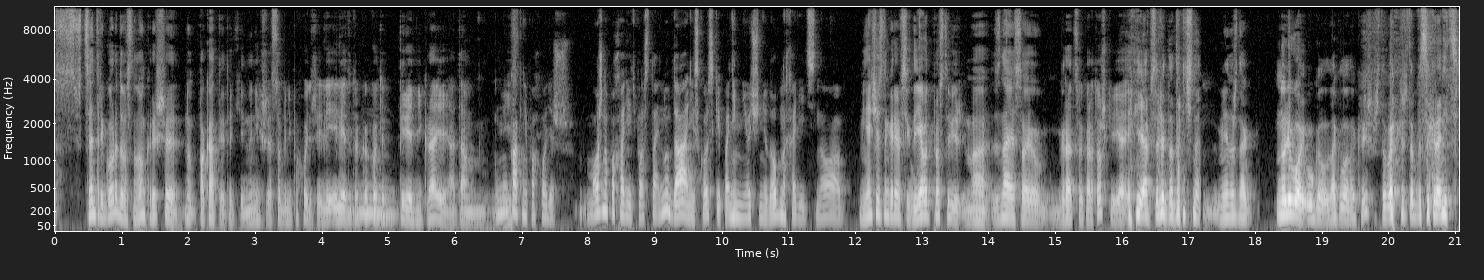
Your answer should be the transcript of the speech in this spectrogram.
В центре города в основном крыши, ну, покатые такие, на них же особо не походишь. Или, или это только какой-то передний край, а там... Ну есть- как не походишь? Можно походить, просто, ну да, они скользкие, по ним не очень удобно ходить, но Меня, честно говоря, всегда... Я вот просто вижу, а, зная свою грацию картошки, я, я абсолютно точно... Мне нужна нулевой угол наклона крыши, чтобы, чтобы сохранить...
